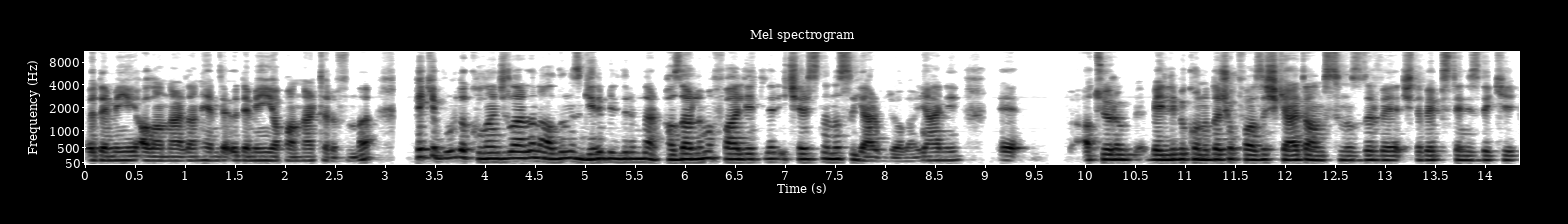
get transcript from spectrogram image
ödemeyi alanlardan hem de ödemeyi yapanlar tarafından. Peki burada kullanıcılardan aldığınız geri bildirimler pazarlama faaliyetleri içerisinde nasıl yer buluyorlar? Yani e, atıyorum belli bir konuda çok fazla şikayet almışsınızdır ve işte web sitenizdeki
